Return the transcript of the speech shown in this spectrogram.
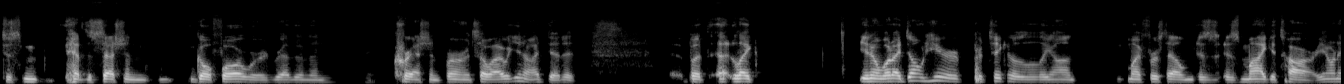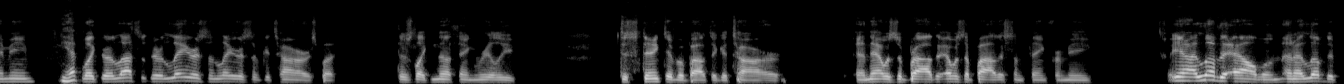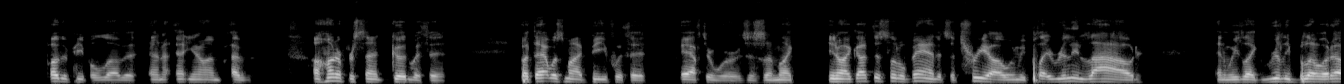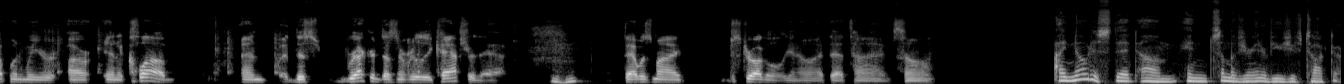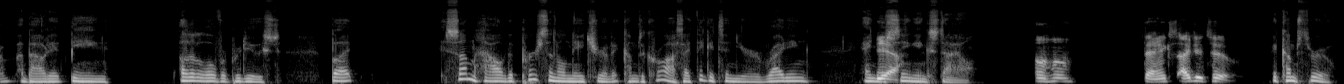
just have the session go forward rather than crash and burn. So I, you know, I did it. But uh, like, you know, what I don't hear particularly on my first album is is my guitar. You know what I mean? Yep. Like there are lots of there are layers and layers of guitars, but there's like nothing really distinctive about the guitar, and that was a bother. That was a bothersome thing for me. You know, I love the album, and I love that other people love it, and uh, you know, I'm I'm a hundred percent good with it. But that was my beef with it afterwards. Is I'm like, you know, I got this little band. It's a trio, and we play really loud, and we like really blow it up when we are, are in a club. And this record doesn't really capture that. Mm-hmm. That was my struggle, you know, at that time. So I noticed that um, in some of your interviews, you've talked about it being a little overproduced, but somehow the personal nature of it comes across. I think it's in your writing and your Yeah. singing style. Uh huh. Thanks. I do too. It comes through.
